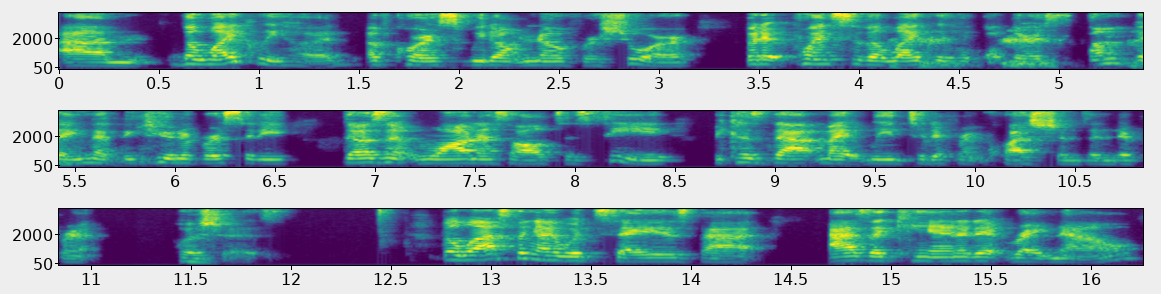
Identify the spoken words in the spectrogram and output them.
um, the likelihood, of course, we don't know for sure, but it points to the likelihood that there's something that the university doesn't want us all to see because that might lead to different questions and different pushes. The last thing I would say is that as a candidate right now,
